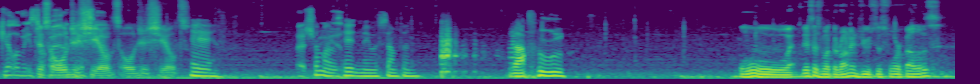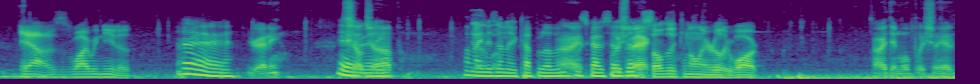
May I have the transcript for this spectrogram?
killing me. Just bad I hold your can't see 'em. shields. Hold your shields. Yeah, That should be someone's hitting me with something. Fool. Oh, this is what the running juice is for, fellas. Yeah, this is why we need it. Yeah, You ready? yeah. Selja ready. up. I mean, Yeah, there's well. only a couple of them. All right, Let's go, push Selja. Soldier can only really walk. All right, then we'll push ahead.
